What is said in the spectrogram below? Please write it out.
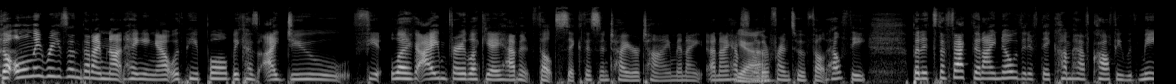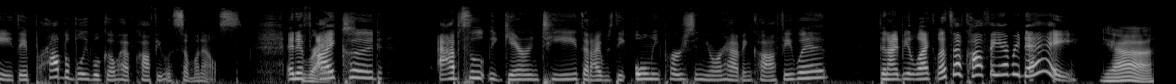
The only reason that I'm not hanging out with people because I do feel like I'm very lucky I haven't felt sick this entire time and I and I have some other friends who have felt healthy. But it's the fact that I know that if they come have coffee with me, they probably will go have coffee with someone else. And if I could absolutely guarantee that I was the only person you were having coffee with, then I'd be like, let's have coffee every day. Yeah.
